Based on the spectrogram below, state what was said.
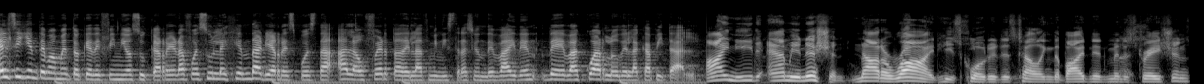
El siguiente momento que definió su carrera fue su legendaria respuesta a la oferta de la administración de Biden de evacuarlo de la capital. I need ammunition, not a ride, he's quoted as telling the Biden administration.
